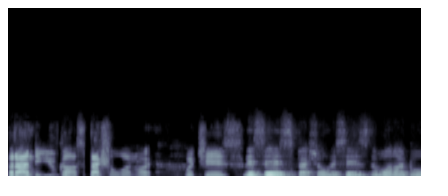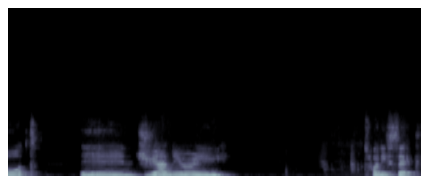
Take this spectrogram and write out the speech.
But Andy, you've got a special one, right? Which is This is special. This is the one I bought in January 26th,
